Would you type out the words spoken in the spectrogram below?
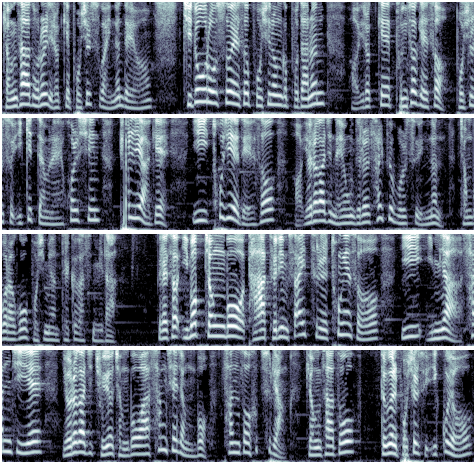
경사도를 이렇게 보실 수가 있는데요. 지도로서 해서 보시는 것보다는 어, 이렇게 분석해서 보실 수 있기 때문에 훨씬 편리하게 이 토지에 대해서 어, 여러 가지 내용들을 살펴볼 수 있는 정보라고 보시면 될 것 같습니다. 그래서 임업정보 다 드림 사이트를 통해서 이 임야, 산지의 여러 가지 주요 정보와 상세 정보, 산소 흡수량, 경사도 등을 보실 수 있고요.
